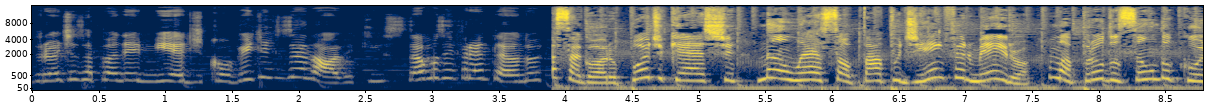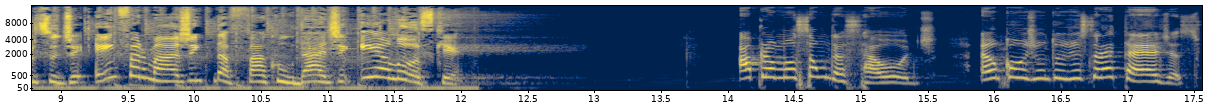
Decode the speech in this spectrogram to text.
durante essa pandemia de Covid-19 que estamos enfrentando. Passa agora o podcast Não é só papo de enfermeiro, uma produção do curso de enfermagem da Faculdade IALUSC. A promoção da saúde é um conjunto de estratégias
